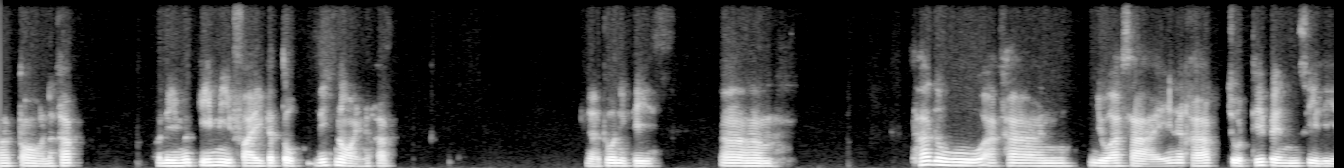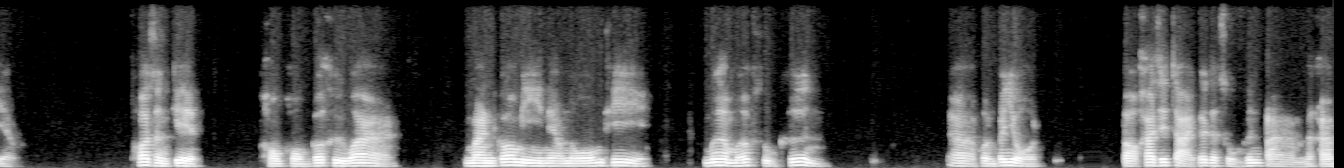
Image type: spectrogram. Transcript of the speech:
มาต่อนะครับ พอดีเมื่อกี้มีไฟกระตุกนิดหน่อยนะครับ เดี๋ยวทวนอีกที ถ้าดูอาคารอยู่อาศัยนะครับ จุดที่เป็นสี่เหลี่ยม ข้อสังเกตของผมก็คือว่ามันก็มีแนวโน้มที่เมื่อเมิร์ฟสูงขึ้น ผลประโยชน์ต่อค่าใช้จ่ายก็จะสูงขึ้นตามนะครับ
